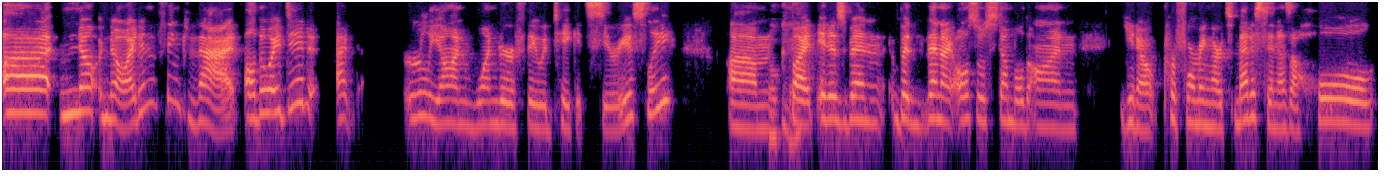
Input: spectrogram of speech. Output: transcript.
uh no no i didn't think that although i did I, early on wonder if they would take it seriously um, okay. But it has been, but then I also stumbled on, you know, performing arts medicine as a whole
